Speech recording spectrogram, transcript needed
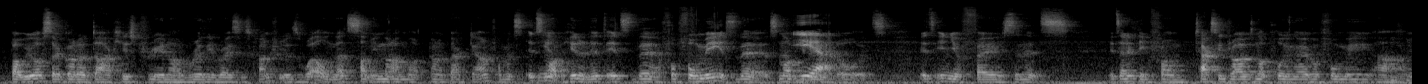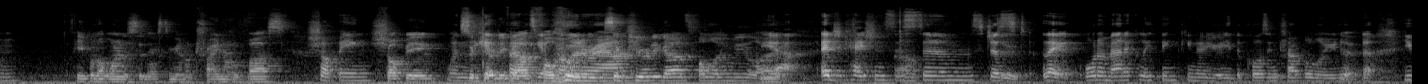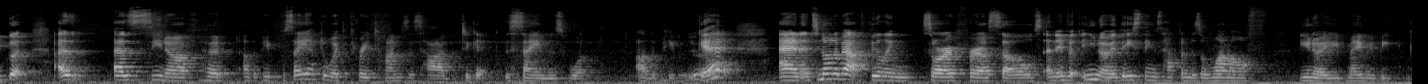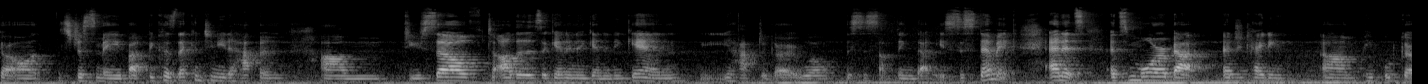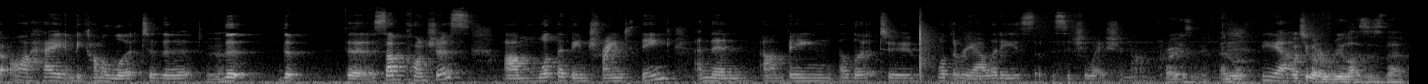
but we also got a dark history in a really racist country as well, and that's something that I'm not going to back down from. It's it's Yeah. not hidden. It it's there for for me. It's there. It's not hidden Yeah. at all. It's it's in your face, and it's it's anything from taxi drivers not pulling over for me, um, Mhm. people not wanting to sit next to me on a train or a bus, shopping. shopping, When security guards following me, around. security guards following me, like yeah, education systems Oh, just they automatically think you know you're either causing trouble or you're not. You've got as as you know I've heard other people say you have to work three times as hard to get the same as what other people Yeah. get. And it's not about feeling sorry for ourselves. And if it, you know these things happen as a one-off, you know you'd maybe be go, oh, it's just me. But because they continue to happen um, to yourself, to others, again and again and again, you have to go. Well, this is something that is systemic, and it's it's more about educating um, people to go, oh hey, and become alert to the Yeah. the the the subconscious um, what they've been trained to think, and then um, being alert to what the realities of the situation are. crazy. And look, Yeah. what you got to realize is that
